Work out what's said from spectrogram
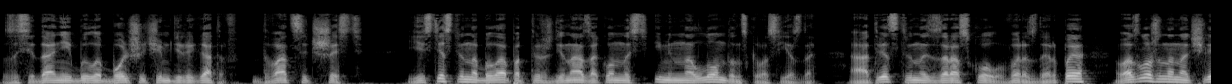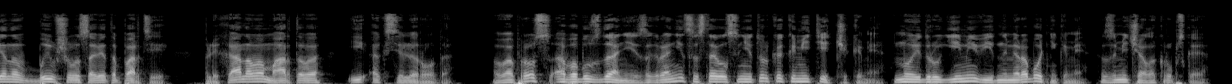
Заседаний было больше, чем делегатов – 26. Естественно, была подтверждена законность именно лондонского съезда, а ответственность за раскол в РСДРП возложена на членов бывшего Совета партии Плеханова, Мартова и Акселерода. Вопрос об обуздании за границей ставился не только комитетчиками, но и другими видными работниками, замечала Крупская.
